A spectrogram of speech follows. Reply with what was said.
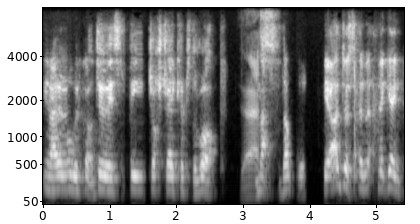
you know, all we've got to do is feed Josh Jacobs the rock, and that's the W. Yeah, I just and, and again,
